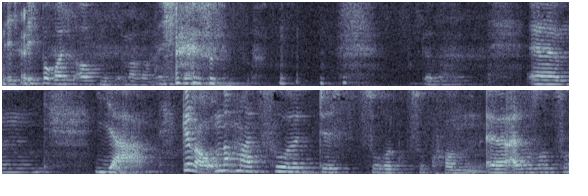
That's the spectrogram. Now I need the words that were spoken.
Ich, ich bereue es auch nicht, immer noch nicht. Genau. Ähm, ja, genau, um nochmal zur DIS zurückzukommen. Äh, also so zu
